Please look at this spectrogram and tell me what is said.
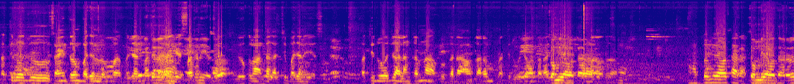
ప్రతిరోజు సాయంత్రం భజనలు భజన భజన భజన చేస్తాం. యువకులు అంతా కలిసి భజన చేస్తాం. ప్రతిరోజు అలంకరణ ఒక్కొక్క అవతారం ప్రతిరోజు అవతారాలు. తొమ్మిది తొమ్మిది అవతారాలు. తొమ్మిది అవతారాలు.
